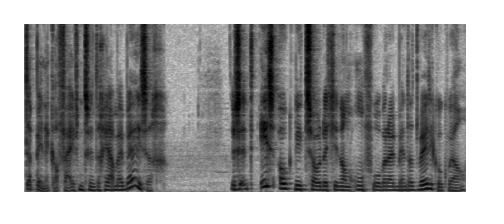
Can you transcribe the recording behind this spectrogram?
Daar ben ik al 25 jaar mee bezig. Dus het is ook niet zo dat je dan onvoorbereid bent, dat weet ik ook wel.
